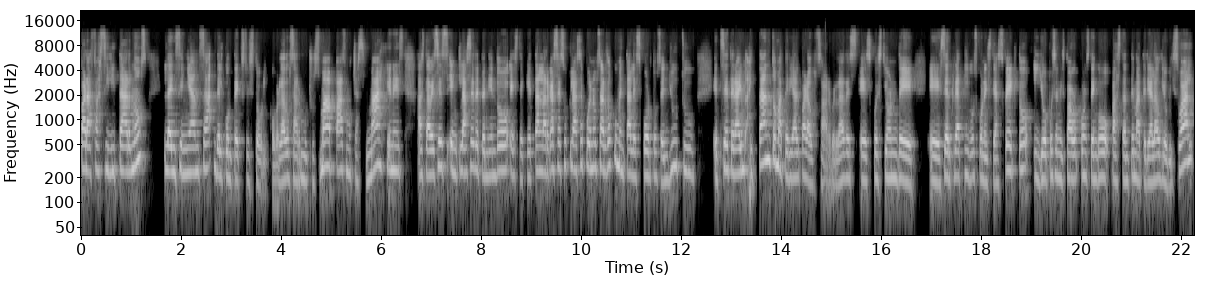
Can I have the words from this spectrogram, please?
para facilitarnos la enseñanza del contexto histórico, ¿verdad? Usar muchos mapas, muchas imágenes, hasta a veces en clase, dependiendo este, qué tan larga sea su clase, pueden usar documentales cortos en YouTube, etcétera. Hay, tanto material para usar, ¿verdad? Es, cuestión de eh, ser creativos con este aspecto y yo pues en mis PowerPoints tengo bastante material audiovisual.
